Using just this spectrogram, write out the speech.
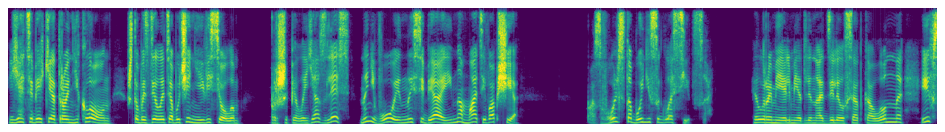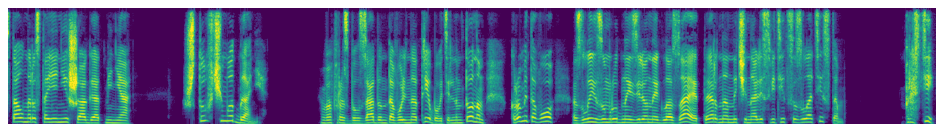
«Я тебе, Кетро, не клоун, чтобы сделать обучение веселым», прошипела я, злясь на него и на себя, и на мать и вообще. «Позволь с тобой не согласиться. Элрамиэль медленно отделился от колонны и встал на расстоянии шага от меня. Что в чемодане? Вопрос был задан довольно требовательным тоном. Кроме того, злые изумрудные зеленые глаза Этерна начинали светиться золотистым. «Прости,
